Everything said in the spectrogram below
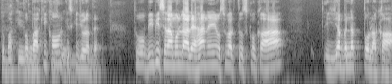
تو باقی تو باقی کون کس کی ضرورت ہے؟ تو بی بی سلام اللہ علیہ نے اس وقت اس کو کہا یبنت طلقا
